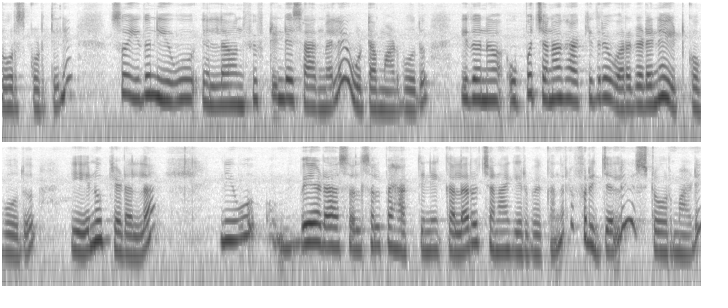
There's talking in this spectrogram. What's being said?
ತೋರಿಸ್ಕೊಡ್ತೀನಿ. ಸೊ ಇದು ನೀವು ಎಲ್ಲ ಒಂದು ಫಿಫ್ಟೀನ್ ಡೇಸ್ ಆದಮೇಲೆ ಊಟ ಮಾಡ್ಬೋದು. ಇದನ್ನು ಉಪ್ಪು ಚೆನ್ನಾಗಿ ಹಾಕಿದರೆ ಹೊರಗಡೆನೇ ಇಟ್ಕೋಬೋದು. ಏನೂ ಕೆಡಲ್ಲ. ನೀವು ಬೇಡ, ಸ್ವಲ್ಪ ಸ್ವಲ್ಪ ಹಾಕ್ತೀನಿ ಕಲರು ಚೆನ್ನಾಗಿರ್ಬೇಕಂದ್ರೆ ಫ್ರಿಜ್ಜಲ್ಲಿ ಸ್ಟೋರ್ ಮಾಡಿ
